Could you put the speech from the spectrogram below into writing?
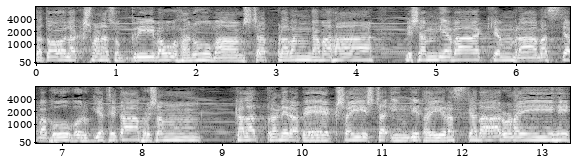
ततो लक्ष्मणसुग्रीवौ हनूमांश्च प्लवङ्गमः। निशम्यवाक्यम् रामस्य बभूवुर्व्यथिता भृशम् कलत्रनिरपेक्षैश्च इङ्गितैरस्य दारुणैः।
